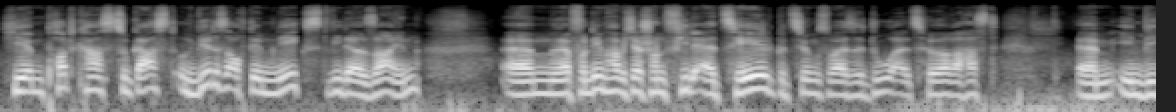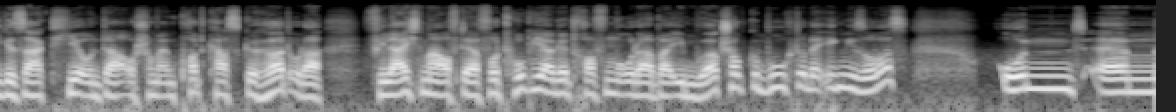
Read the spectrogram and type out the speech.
hier im Podcast zu Gast und wird es auch demnächst wieder sein. Ähm, von dem habe ich ja schon viel erzählt, beziehungsweise du als Hörer hast ähm, ihn, wie gesagt, hier und da auch schon mal im Podcast gehört oder vielleicht mal auf der Fotopia getroffen oder bei ihm Workshop gebucht oder irgendwie sowas. Und ähm,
